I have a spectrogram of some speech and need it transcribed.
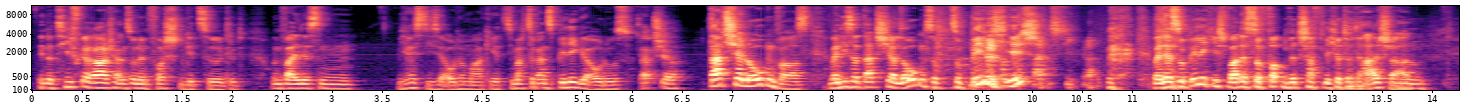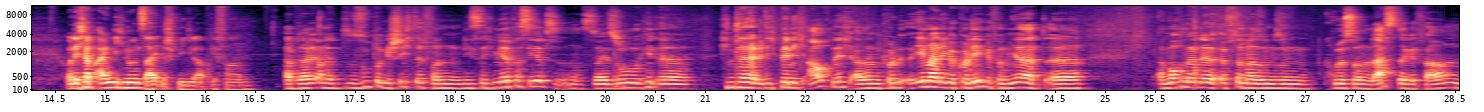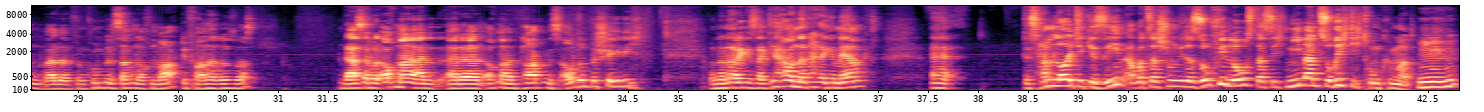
in der Tiefgarage an so einen Pfosten gezirkelt. Und weil das ein, wie heißt diese Automarke jetzt? Die macht so ganz billige Autos. Dacia. Dacia Logan war es. Weil dieser Dacia Logan so, so billig ist, weil der so billig ist, war das sofort ein wirtschaftlicher Totalschaden. Und ich habe eigentlich nur einen Seitenspiegel abgefahren. Aber da habe ich auch eine super Geschichte von, die ist nicht mir passiert. So, so äh, hinterhältig bin ich auch nicht, aber ein ehemaliger Kollege von mir hat äh, am Wochenende öfter mal so, so einen größeren Laster gefahren, weil er für einen Kumpel Sachen auf den Markt gefahren hat und sowas. Da ist er wohl auch mal ein, hat er halt auch mal ein parkendes Auto beschädigt. Und dann hat er gesagt, ja, und dann hat er gemerkt, äh, das haben Leute gesehen, aber es ist schon wieder so viel los, dass sich niemand so richtig drum kümmert.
